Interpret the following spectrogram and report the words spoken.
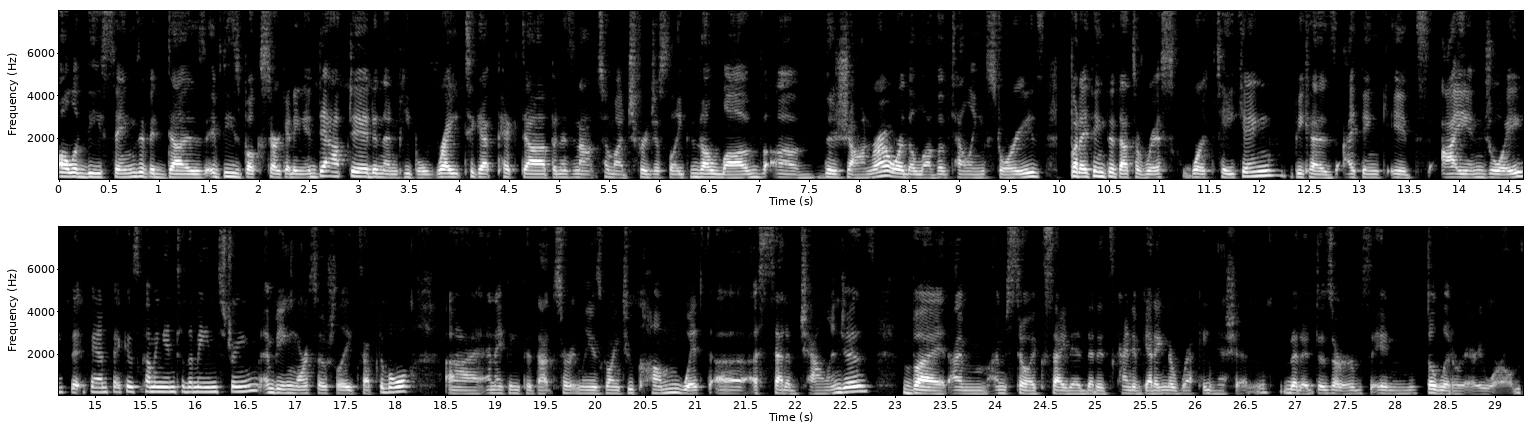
all of these things if it does if these books start getting adapted and then people write to get picked up and it's not so much for just like the love of the genre or the love of telling stories but i think that that's a risk worth taking because i think it's i enjoy that fanfic is coming into the mainstream and being more socially acceptable uh, and i think that that certainly is going to come with a, a set of challenges but i'm i'm still excited that it's kind of getting the recognition that it deserves in the literary world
